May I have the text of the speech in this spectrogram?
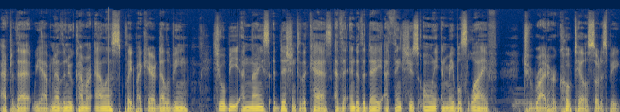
After that, we have another newcomer, Alice, played by Cara Delevingne. She will be a nice addition to the cast. At the end of the day, I think she's only in Mabel's life to ride her coattails, so to speak,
